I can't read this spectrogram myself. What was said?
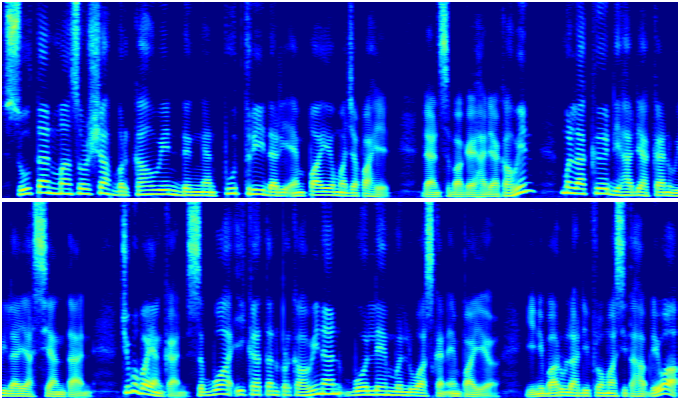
Sultan Mansur Shah berkahwin dengan putri dari Empire Majapahit dan sebagai hadiah kahwin, Melaka dihadiahkan wilayah Siantan. Cuba bayangkan, sebuah ikatan perkahwinan boleh meluaskan empire. Ini barulah diplomasi tahap dewa.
